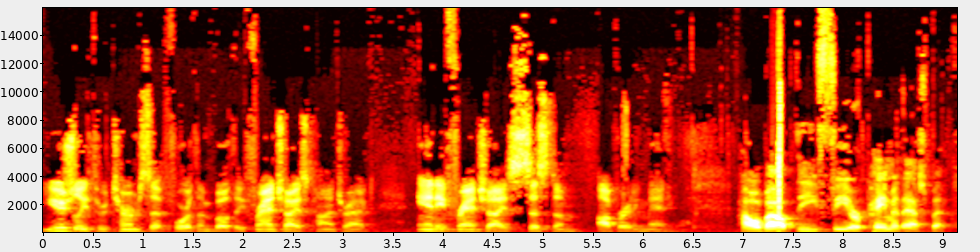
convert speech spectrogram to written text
usually through terms set forth in both a franchise contract and a franchise system operating manual. How about the fee or payment aspect?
